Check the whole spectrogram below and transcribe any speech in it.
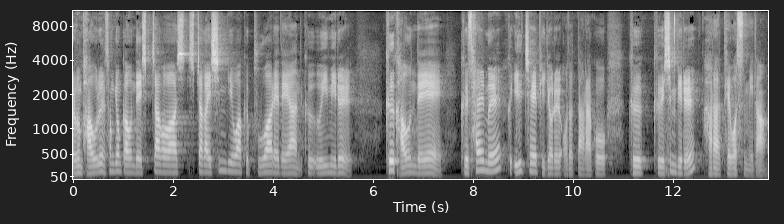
여러분 바울은 성경 가운데 십자가와 십자가의 신비와 그 부활에 대한 그 의미를 그 가운데에 그 삶을 그 일체의 비결을 얻었다라고 그, 그 신비를 알아 배웠습니다.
